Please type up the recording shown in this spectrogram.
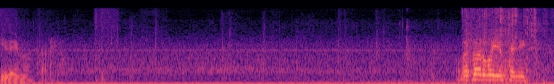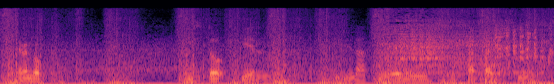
y de ahí matarlo. O mejor voy en Fénix. Ya vengo. Listo, piel. La piel saca de aquí.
